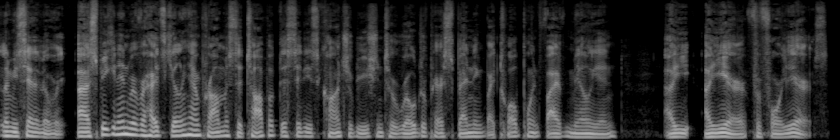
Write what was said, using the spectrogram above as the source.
Let me say it over. Uh, speaking in River Heights, Gillingham promised to top up the city's contribution to road repair spending by 12.5 million a, a year for four years.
